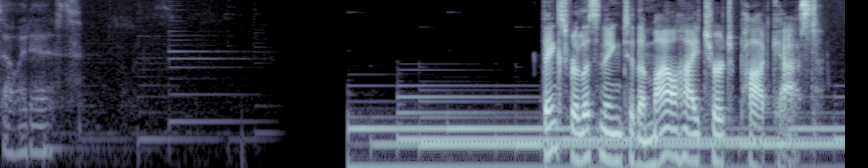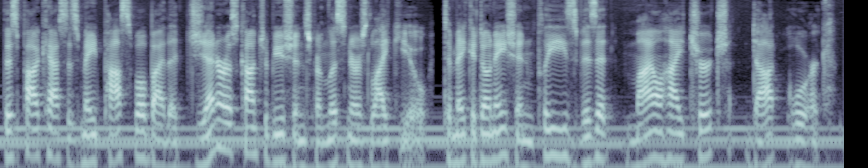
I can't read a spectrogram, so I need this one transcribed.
so it is. Thanks for listening to the Mile High Church podcast. This podcast is made possible by the generous contributions from listeners like you. To make a donation, please visit milehighchurch.org.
